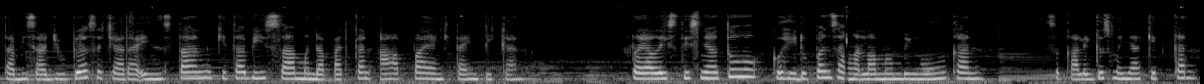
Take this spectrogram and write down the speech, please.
Tak bisa juga secara instan kita bisa mendapatkan apa yang kita impikan. Realistisnya tuh kehidupan sangatlah membingungkan, sekaligus menyakitkan.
